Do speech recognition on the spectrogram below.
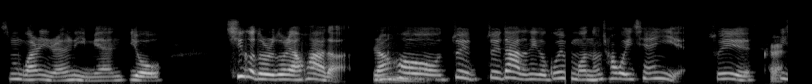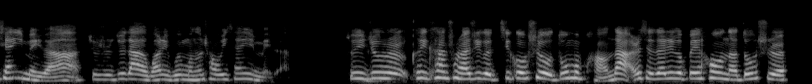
私募管理人里面有七个都是多量化的，然后最最大的那个规模能超过一千亿，所以一千亿美元啊，就是最大的管理规模能超过一千亿美元，所以就是可以看出来这个机构是有多么庞大，而且在这个背后呢都是。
